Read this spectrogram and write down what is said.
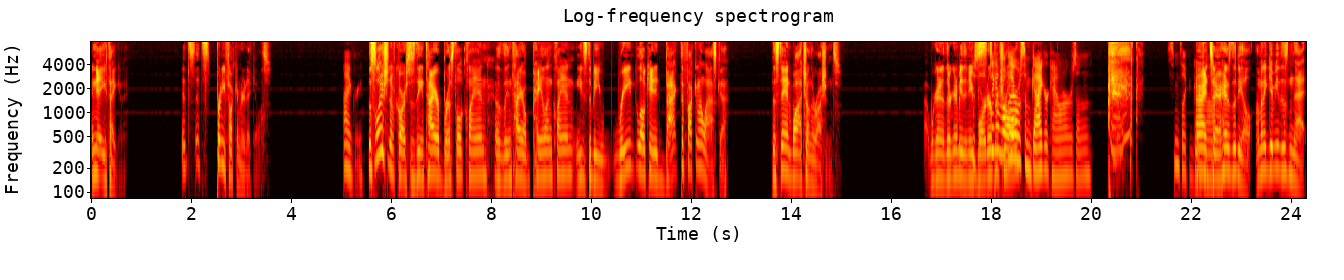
and yet you're taking it. It's it's pretty fucking ridiculous. I agree. The solution, of course, is the entire Bristol clan, or the entire Palin clan, needs to be relocated back to fucking Alaska to stand watch on the Russians. Uh, We're gonna they're gonna be the new Just border stick patrol. over there with some Geiger counters, and seems like a good All right, job. Sarah. Here's the deal. I'm gonna give you this net.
